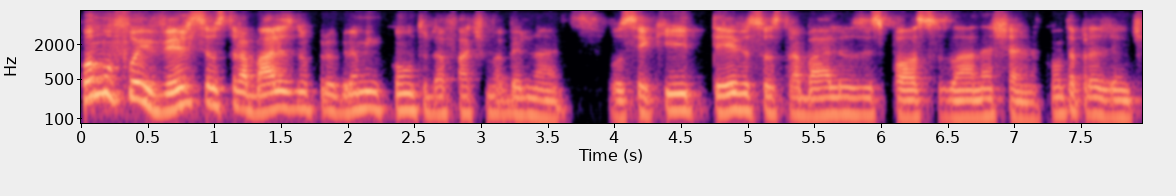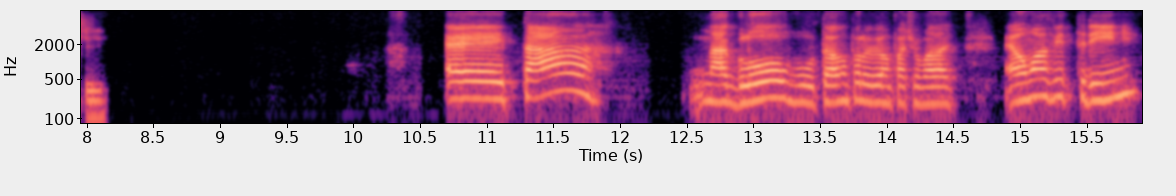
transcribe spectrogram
Como foi ver seus trabalhos no programa Encontro da Fátima Bernardes? Você que teve os seus trabalhos expostos lá, né, Sherman? Conta para gente aí é, tá na Globo, tá no programa Fátima Bernardes, é uma vitrine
